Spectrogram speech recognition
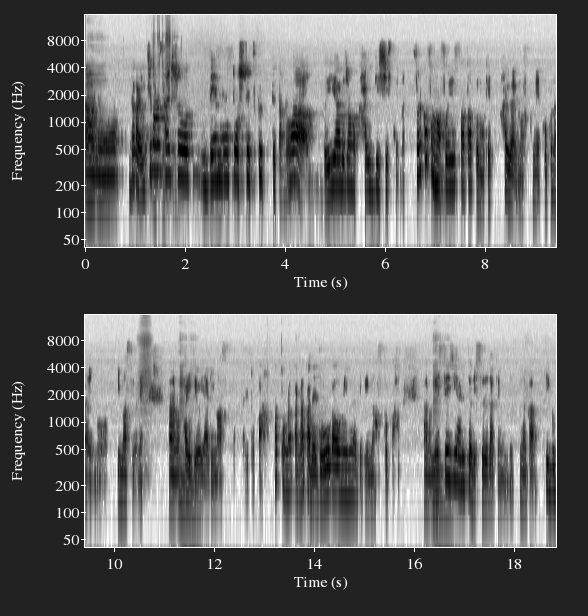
あの、だから一番最初、デモとして作ってたのは、VR 上の会議システム。それこそ、まあそういうスタートアップも結構海外も含め国内にもいますよね。あの、会議をやりますだったりとか、あとなんか中で動画をみんなで見ますとか、あの、メッセージやり取りするだけの、なんか、ピグっ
